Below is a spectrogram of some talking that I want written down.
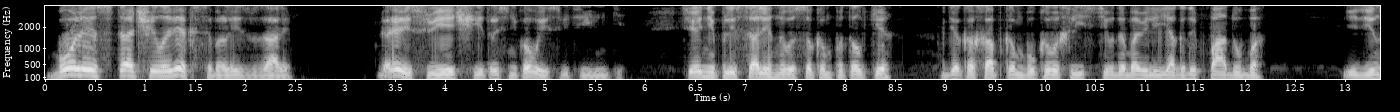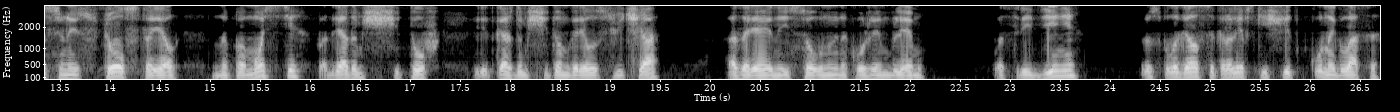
Более ста человек собрались в зале. Горели свечи и тростниковые светильники. Тени плясали на высоком потолке, где к охапкам буковых листьев добавили ягоды падуба. Единственный стол стоял на помосте под рядом щитов. Перед каждым щитом горела свеча, озаряя нарисованную на коже эмблему. Посредине располагался королевский щит Кунагласа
